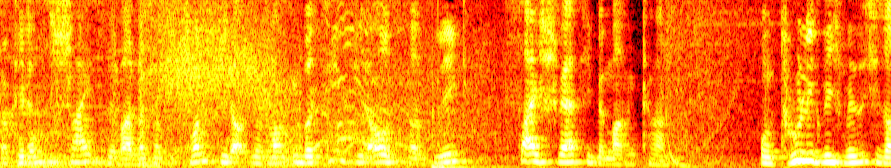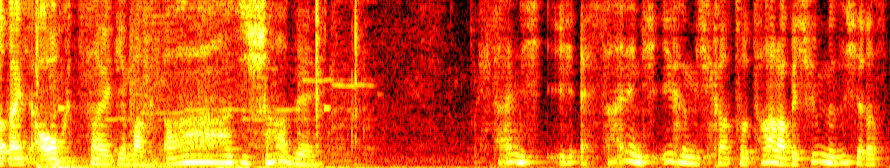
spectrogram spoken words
Okay, das ist scheiße, weil das hat schon viel, das macht übertrieben viel aus, dass Link zwei Schwerthiebe machen kann. Und Tulik, bin ich mir sicher, sollte eigentlich auch zwei gemacht. Ah, oh, das ist schade. Es sei, denn, ich, ich, es sei denn, ich irre mich gerade total, aber ich bin mir sicher, dass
